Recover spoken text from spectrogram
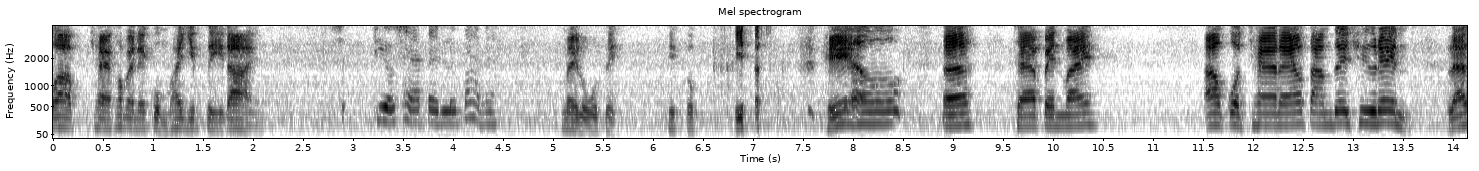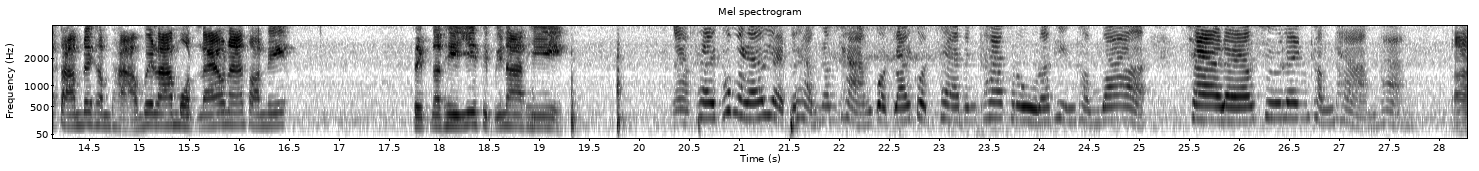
ว่าแชร์เข้าไปในกลุ่มไพ่ยิปซีได้ เพียวแชร์เป็นหรือเปล่าเนี่ยไม่รู้สิเพียวเพียวเพียวเออแชร์เป็นไหม เอากดแชร์แล้วตามด้วยชื่อเล่น แล้วตามด้วยคำถามเวลาหมดแล้วนะตอนนี้สิบนาทียี่สิบวินาทีอะใครเข้ามาแล้วอยากจะถามคำถามกดไลค์กดแชร์เป็นค่าครูแล้วพิมพ์คำว่า แชร์แล้วชื่อเล่นคำถามค่ะ อะ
